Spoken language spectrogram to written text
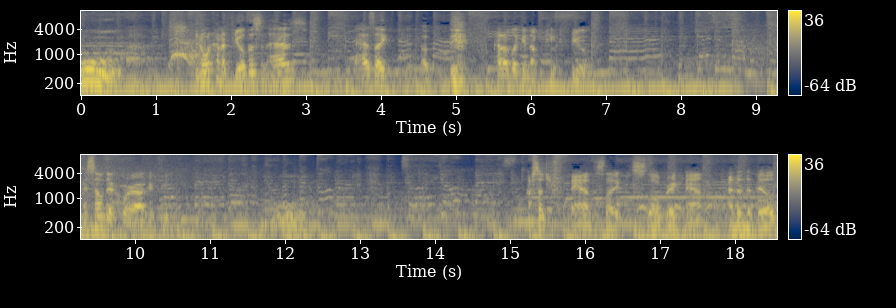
Ooh. You know what kind of feel this has? It has like a kind of like in a pink feel. And some of their choreography. Ooh. Such a fan of this like slow breakdown and then the build.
